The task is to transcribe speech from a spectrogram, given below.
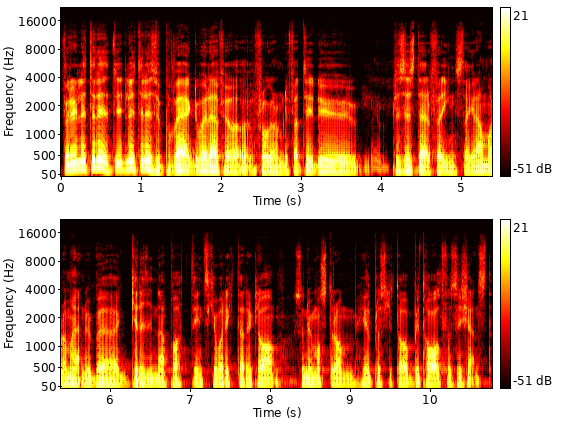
För det är lite dit, det är lite dit vi är på väg, det var ju därför jag frågade om det. För att det, det är ju precis därför Instagram och de här nu börjar grina på att det inte ska vara riktad reklam. Så nu måste de helt plötsligt ta betalt för sin tjänst.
